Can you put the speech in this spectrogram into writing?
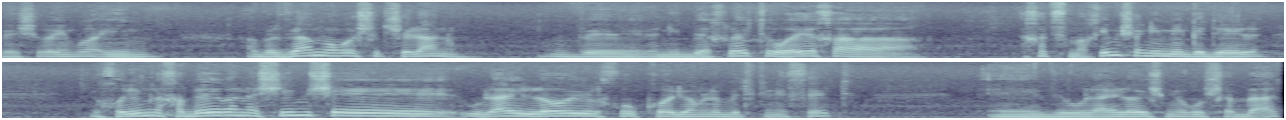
ויש רעים רעים, אבל זו המורשת שלנו. ואני בהחלט רואה איך, ה... איך הצמחים שאני מגדל יכולים לחבר אנשים שאולי לא ילכו כל יום לבית כנסת, אה, ואולי לא ישמרו שבת,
